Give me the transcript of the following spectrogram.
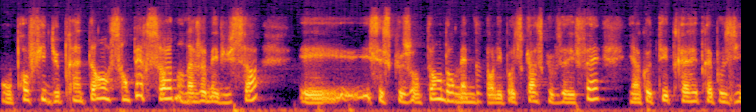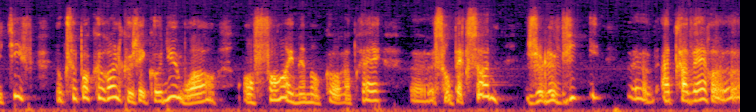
on profite du printemps sans personne, on n'a jamais vu ça. Et c'est ce que j'entends dans, même dans les podcasts que vous avez faits. Il y a un côté très, très positif. Donc ce porquerolles que j'ai connu, moi, enfant et même encore après, euh, sans personne, je le vis euh, à travers euh,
